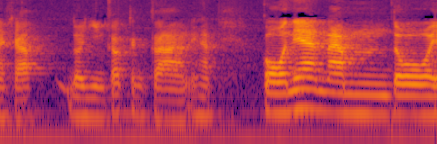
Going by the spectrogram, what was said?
นะครับโดยยิงก็กลางๆนะครับ โกลเนี่ยนำโดย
